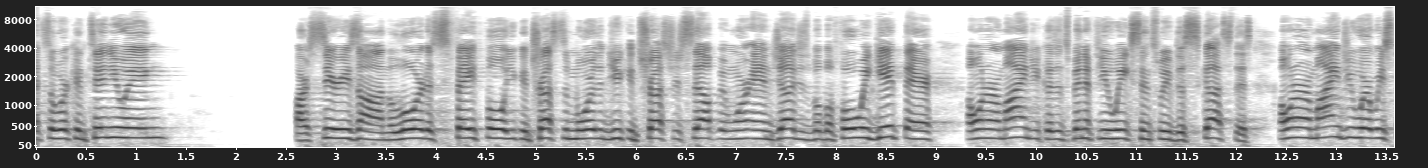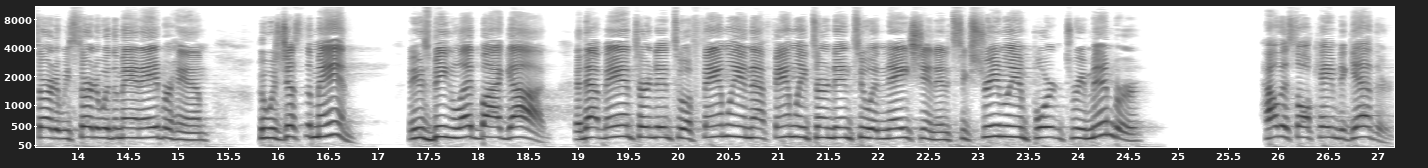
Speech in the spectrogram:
Right, so we're continuing our series on the Lord is faithful. You can trust Him more than you can trust yourself, and we're in Judges. But before we get there, I want to remind you, because it's been a few weeks since we've discussed this, I want to remind you where we started. We started with the man Abraham, who was just a man, and he was being led by God. And that man turned into a family, and that family turned into a nation. And it's extremely important to remember how this all came together.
